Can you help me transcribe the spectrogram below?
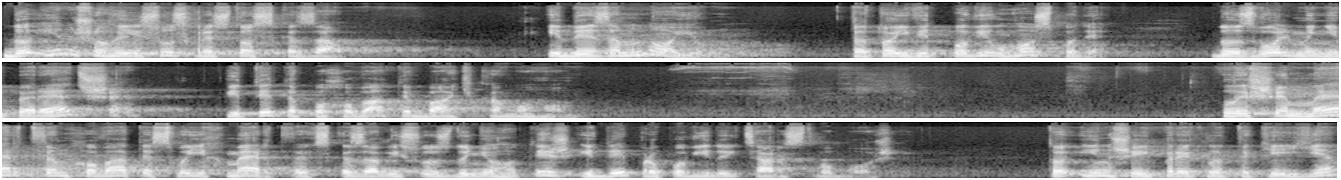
До іншого Ісус Христос сказав: Іди за мною. Та той відповів: Господи, дозволь мені передше піти та поховати батька мого. Лише мертвим ховати своїх мертвих, сказав Ісус до нього, ти ж іди проповідуй Царство Боже. То інший приклад такий є,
